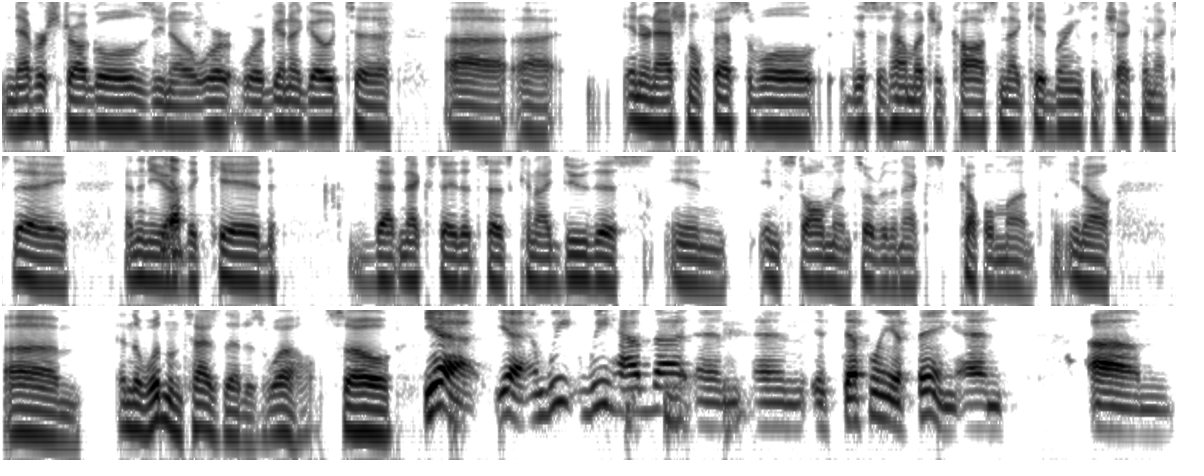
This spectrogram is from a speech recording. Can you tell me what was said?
never struggles you know we're we're gonna go to uh, uh, international festival. This is how much it costs and that kid brings the check the next day. And then you have the kid that next day that says can i do this in installments over the next couple months? You know um, and the woodlands has that as well so yeah yeah and we we have that and and it's definitely a thing and um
